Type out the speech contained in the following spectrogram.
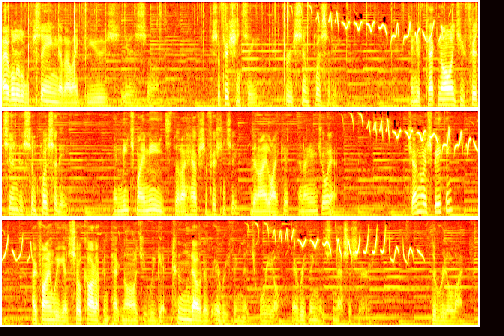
I have a little saying that I like to use is um, sufficiency through simplicity. And if technology fits into simplicity and meets my needs that I have sufficiency, then I like it and I enjoy it. Generally speaking, I find we get so caught up in technology, we get tuned out of everything that's real, everything that's necessary, the real life.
